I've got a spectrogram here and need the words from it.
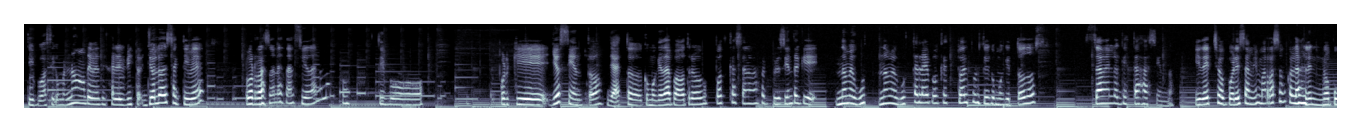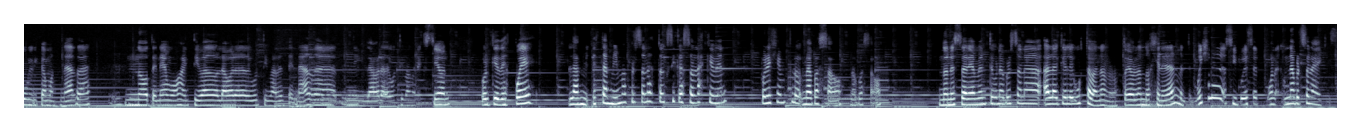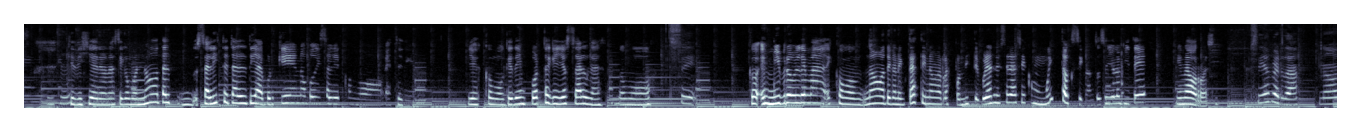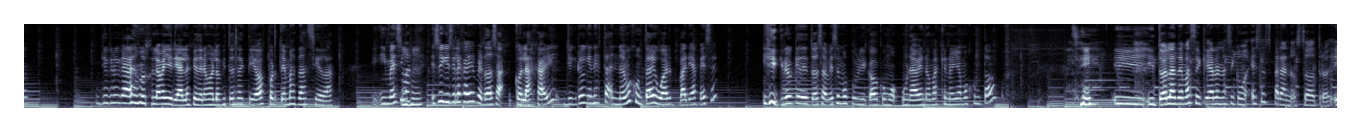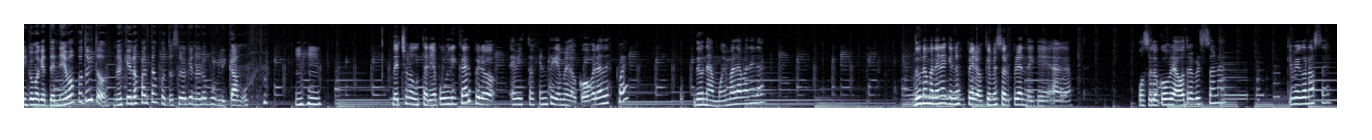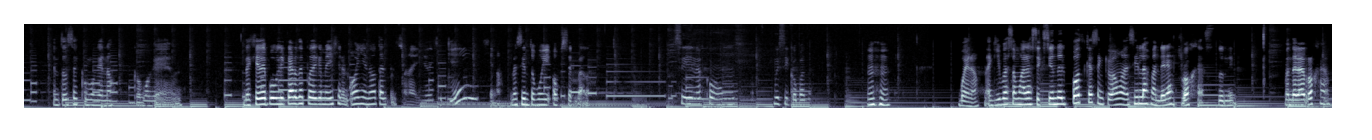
Tipo, así como, no, debes dejar el visto. Yo lo desactivé por razones de ansiedad nomás. po. Tipo, porque yo siento, ya esto como que da para otro podcast a lo mejor, pero siento que no me, gust no me gusta la época actual porque como que todos saben lo que estás haciendo. Y de hecho, por esa misma razón con la Belén no publicamos nada, no tenemos activado la hora de última vez de nada, ni la hora de última conexión, porque después las, estas mismas personas tóxicas son las que ven, por ejemplo, me ha pasado, me ha pasado. No necesariamente una persona a la que le gustaba, no, no, estoy hablando generalmente, muy general, sí puede ser una, una persona X, Ujú. que dijeron así como, no, tal, saliste tal día, ¿por qué no podéis salir como este día? Y es como, ¿qué te importa que yo salga? Como, Sí. co- es mi problema, es como, no, te conectaste y no me respondiste. Puras ser así, es como muy tóxico. Entonces yo lo quité y me ahorro eso. Sí, es verdad. No. Yo creo que a lo mejor la mayoría de los que tenemos los vistos desactivados por temas de ansiedad. Y, más encima, Ujú. eso que dice la Javi es verdad. O sea, con la Javi, yo creo que en esta nos hemos juntado igual varias veces. Y creo que de todas esas veces hemos publicado como una vez nomás que no hayamos juntado. Sí. Y, y todas las demás se quedaron así como, esto es para nosotros. Y como que tenemos fotos y todo. No es que nos faltan fotos, solo que no lo publicamos. De hecho, me gustaría publicar, pero he visto gente que me lo cobra después. De una muy mala manera. De una manera que no espero, que me sorprende que haga. O se lo cobra a otra persona que me conoce. Entonces, como que no. Como que dejé de publicar después de que me dijeron, oye, no, tal persona. Y yo dije, ¿qué? Y dije, no, me siento muy observado. Sí, no es como un- muy psicópata. Bueno, aquí pasamos a la sección del podcast en que vamos a decir las banderas rojas. Donde bandera roja,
